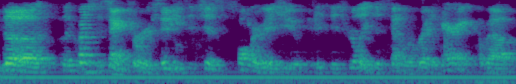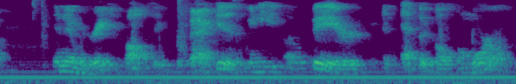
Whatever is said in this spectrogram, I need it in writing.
The, the question of sanctuary cities is just a smaller issue. It, it's really just kind of a red herring about an immigration policy. The fact is, we need a fair and ethical and moral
